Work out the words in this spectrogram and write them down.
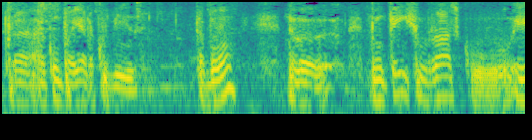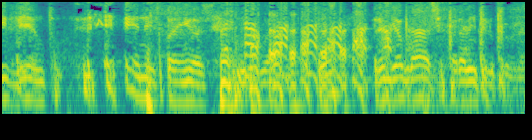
para acompanhar a comida. Tá bom? Não, não tem churrasco evento em espanhol. Tá Grande abraço, parabéns pelo programa.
